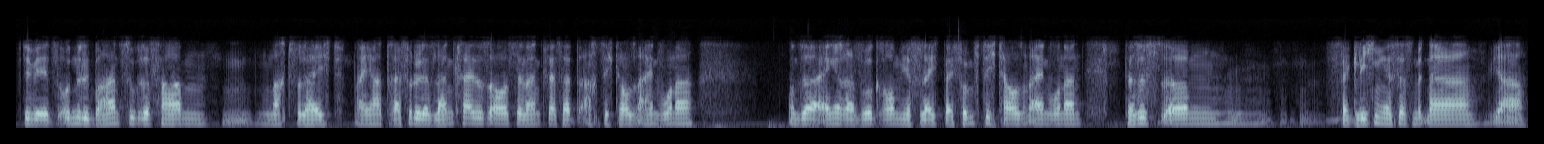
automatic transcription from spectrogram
auf den wir jetzt unmittelbaren Zugriff haben, macht vielleicht, naja, drei Viertel des Landkreises aus. Der Landkreis hat 80.000 Einwohner. unser engerer Wirkraum hier vielleicht bei 50.000 Einwohnern. Das ist ähm, verglichen ist das mit einer, ja,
